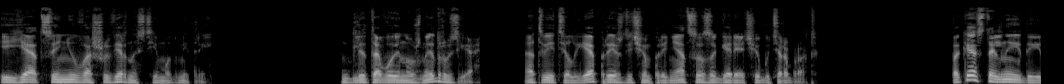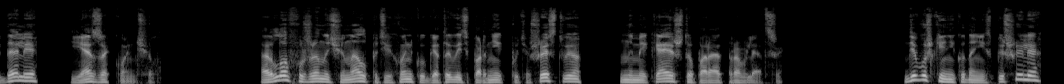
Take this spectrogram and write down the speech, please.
«И я ценю вашу верность ему, Дмитрий». «Для того и нужны друзья», — ответил я, прежде чем приняться за горячий бутерброд. Пока остальные доедали, я закончил. Орлов уже начинал потихоньку готовить парней к путешествию, намекая, что пора отправляться. Девушки никуда не спешили,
